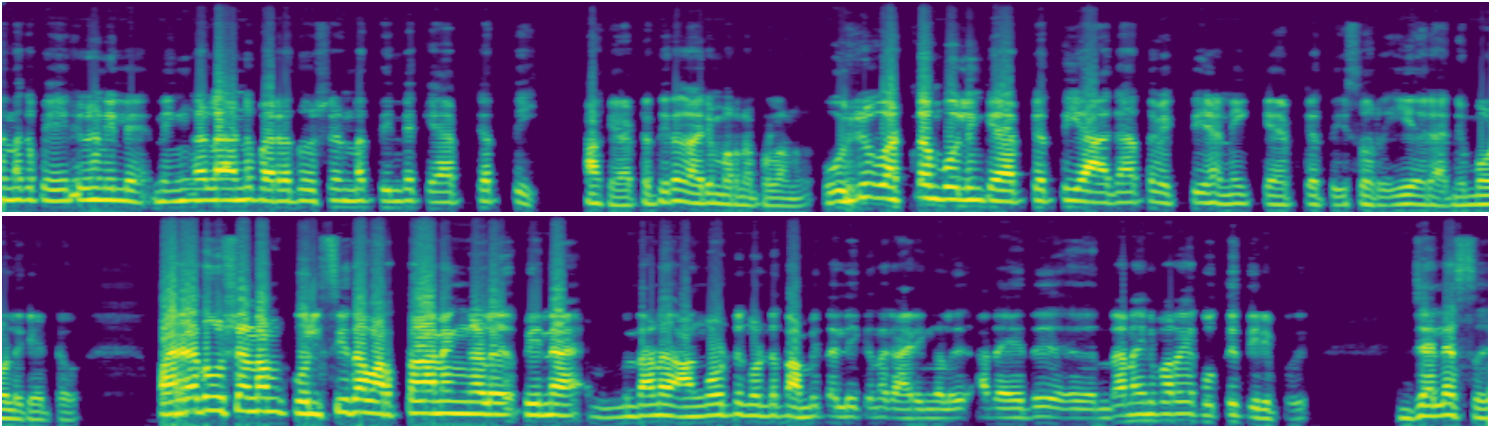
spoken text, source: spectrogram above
എന്നൊക്കെ പേര് വീണില്ലേ നിങ്ങളാണ് പരദൂഷണത്തിന്റെ ക്യാപ്റ്റത്തി. ആ ക്യാപ്റ്റത്തിയുടെ കാര്യം പറഞ്ഞപ്പോഴാണ്. ഒരു വട്ടം പോലും ക്യാപ്റ്റത്തി ആകാത്ത വ്യക്തിയാണ് ഈ ക്യാപ്റ്റത്തി സോറി ഈ ഒരു അനുഭവം കേട്ടു. പരദൂഷണം കുൽസിത വർത്താനങ്ങൾ പിന്നെ എന്താണ് അങ്ങോട്ടും ഇങ്ങോട്ടും തമ്മിൽ തല്ലിക്കുന്ന കാര്യങ്ങൾ അതായത് എന്താണ് അതിന് പറയുക കുത്തിത്തിരിപ്പ് ജലസ്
